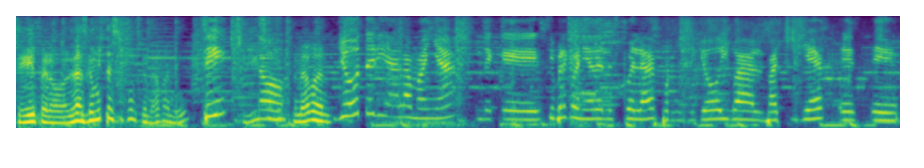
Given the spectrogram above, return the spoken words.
Sí, pero las gomitas sí funcionaban, ¿eh? ¿Sí? Sí, sí No. funcionaban. Yo tenía la maña de que siempre que venía de la escuela, por donde yo iba al bachiller, este,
